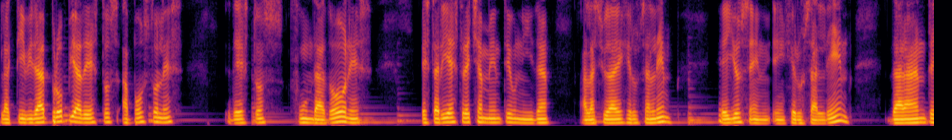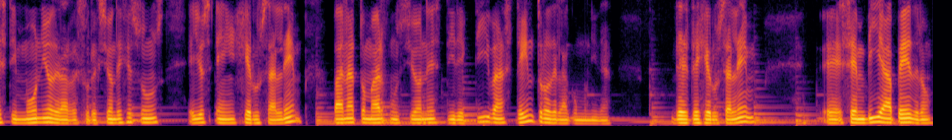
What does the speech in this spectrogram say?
la actividad propia de estos apóstoles, de estos fundadores, estaría estrechamente unida a la ciudad de Jerusalén. Ellos en, en Jerusalén darán testimonio de la resurrección de Jesús. Ellos en Jerusalén van a tomar funciones directivas dentro de la comunidad. Desde Jerusalén eh, se envía a Pedro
